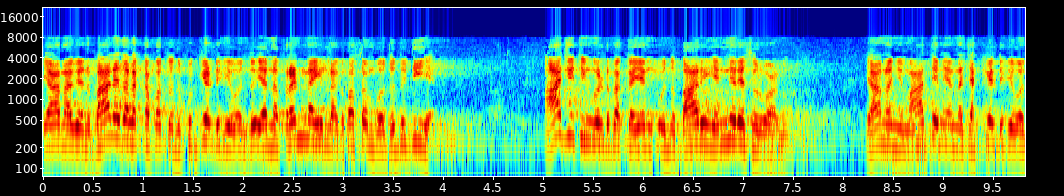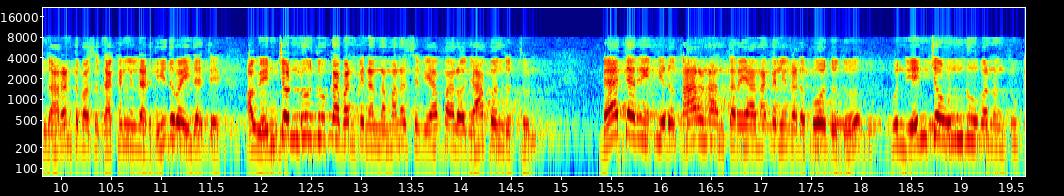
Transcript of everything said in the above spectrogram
ಯಾ ನಾವೇನು ಬಾಲ್ಯದ ಲಕ್ಕ ಪತ್ತೊಂದು ಪುಗ್ಗೆಲ್ಡು ಒಂದು ಎನ್ನ ಫ್ರೆಂಡ್ನ ಇಲ್ಲಾಗ ಪಸಂಬೋದು ದಿಯೆ ಆಜಿ ತಿಂಗಳು ಬಕ್ಕ ಎಂಕು ಒಂದು ಬಾರಿ ಎನ್ನೆರೆ ಶುರುವಾಣ ಯಾನೊಂಜಿ ಮಾತೇನೆ ಅನ್ನ ಜಕ್ಕೆಲ್ಡಿದಿ ಒಂದು ಅರಂಟು ಬಸ್ ದಕಲಿಲ್ಲ ದೀದು ಬೈದತೆ. ಅವು ಎಂಚೊಂಡೂ ತೂಕ ಬಂಪಿ ನನ್ನ ಮನಸ್ಸು ವ್ಯಾಪಾರ ಒಂದು ಹಾಕೊಂದುತ್ತು. ಬೇತೆ ರೀತಿಯ ಕಾರಣಾಂತರ ಯಾ ನಕಲಿನಡ ಹೋದುದು, ಒಂದು ಎಂಚ ಉಂಡು ಬನ್ನೊಂದು ತೂಕ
